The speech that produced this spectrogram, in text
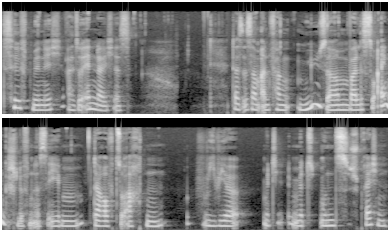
das hilft mir nicht, also ändere ich es. Das ist am Anfang mühsam, weil es so eingeschliffen ist, eben darauf zu achten, wie wir mit, mit uns sprechen,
